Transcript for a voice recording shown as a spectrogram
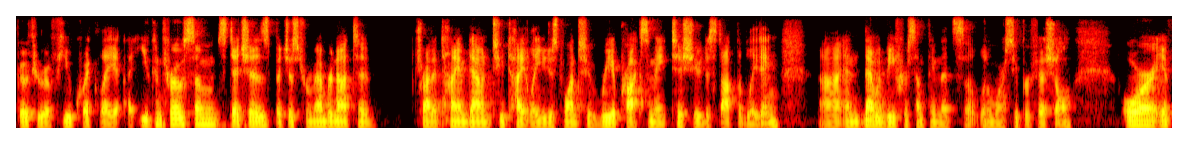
go through a few quickly. Uh, you can throw some stitches, but just remember not to try to tie them down too tightly. You just want to reapproximate tissue to stop the bleeding, uh, and that would be for something that's a little more superficial. Or if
